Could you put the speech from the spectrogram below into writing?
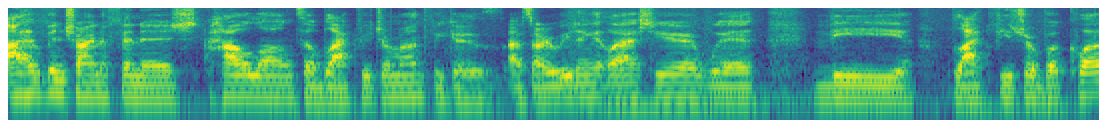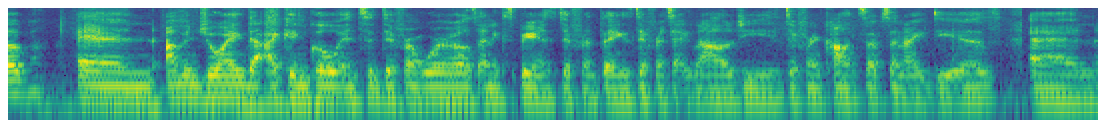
I have been trying to finish how long till black future month because i started reading it last year with the black future book club and I'm enjoying that I can go into different worlds and experience different things, different technologies, different concepts and ideas. And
